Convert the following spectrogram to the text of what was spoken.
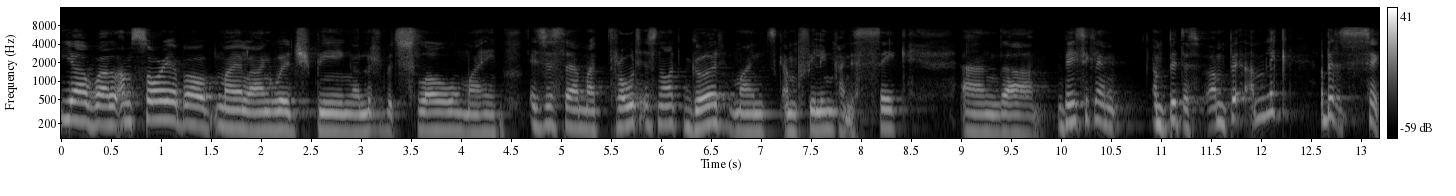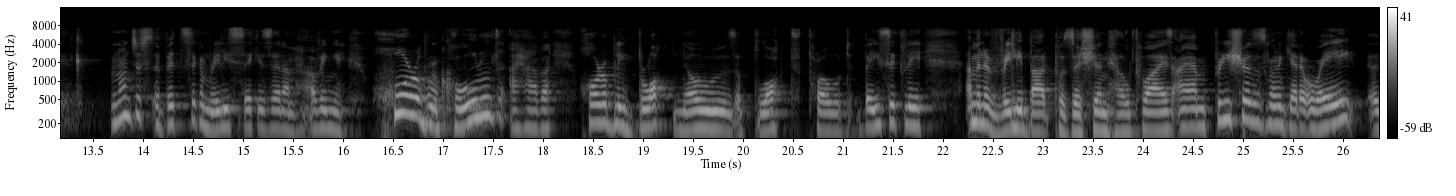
Yeah, well, I'm sorry about my language being a little bit slow. My it's just that my throat is not good. My, I'm feeling kind of sick, and uh, basically, I'm I'm bit I'm bit I'm like a bit sick I'm not just a bit sick, I'm really sick, is that I'm having a horrible cold. I have a horribly blocked nose, a blocked throat. Basically, I'm in a really bad position health wise. I am pretty sure this is going to get away. Uh,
